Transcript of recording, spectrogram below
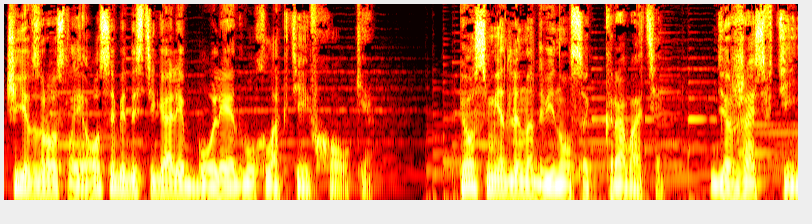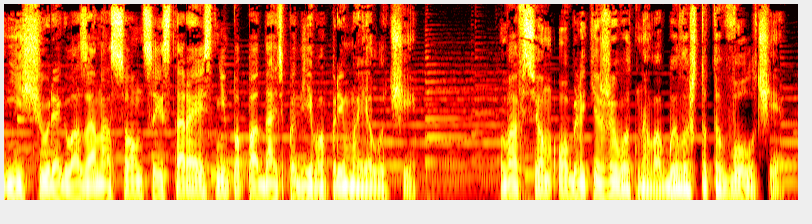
чьи взрослые особи достигали более двух локтей в холке. Пес медленно двинулся к кровати, держась в тени, щуря глаза на солнце и стараясь не попадать под его прямые лучи. Во всем облике животного было что-то волчье –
